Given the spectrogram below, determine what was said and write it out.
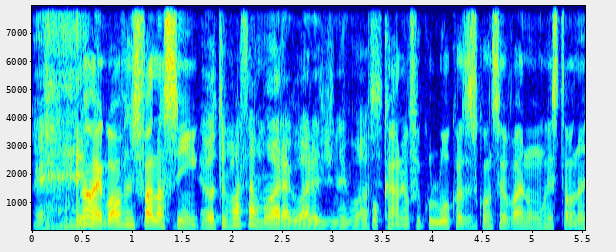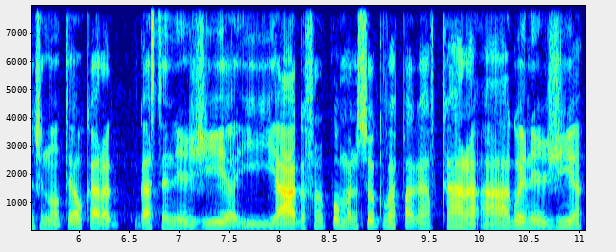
Não, é igual a gente fala assim, é outro patamar agora de negócio. Pô, cara, eu fico louco. Às vezes, quando você vai num restaurante, num hotel, o cara gasta energia e água. Fala, pô, mas não sei o que vai pagar. Cara, a água e a energia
